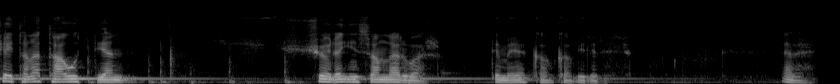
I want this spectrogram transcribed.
şeytana tağut diyen şöyle insanlar var demeye kalkabiliriz. Evet.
